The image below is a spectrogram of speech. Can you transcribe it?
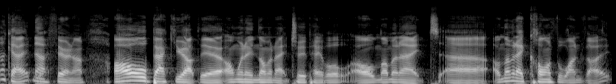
Okay, no, fair enough. I'll back you up there. I'm going to nominate two people. I'll nominate. Uh, I'll nominate Colin for one vote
